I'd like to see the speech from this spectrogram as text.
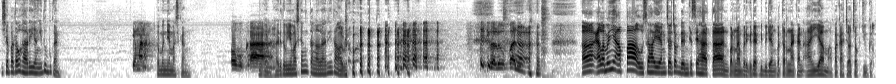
Siapa tahu hari yang itu bukan? Yang mana? Temennya Mas Kang. Oh Bukan. bukan. Hari temennya Mas Kang tanggal hari tanggal berapa? Saya juga lupa nih. Eh, elemennya apa? Usaha yang cocok dan kesehatan. Pernah bergerak di bidang peternakan ayam. Apakah cocok juga?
